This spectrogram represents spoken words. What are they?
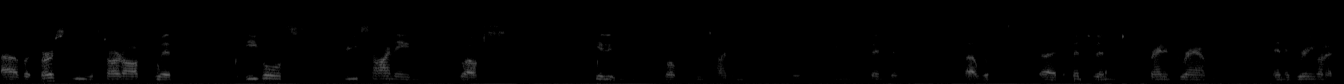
Uh, but first, we will start off with Eagles re-signing. Well, getting well re-signing, getting an extension uh, with uh, defenseman Brandon Graham and agreeing on a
